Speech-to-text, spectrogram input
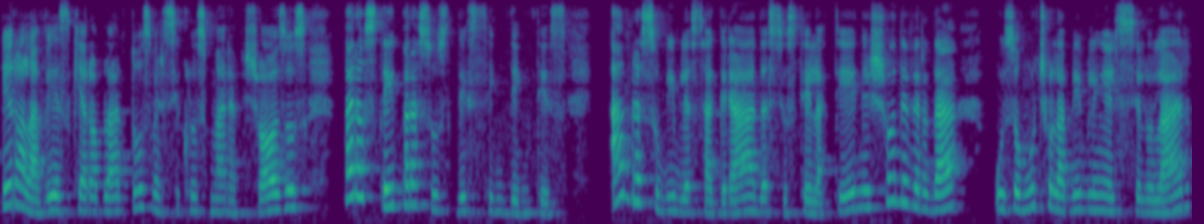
Pero a la vez quero falar dos versículos maravilhosos para você e para seus descendentes. Abra sua Bíblia Sagrada, se você la tiene. Eu, de verdade, uso muito a Bíblia em el celular.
